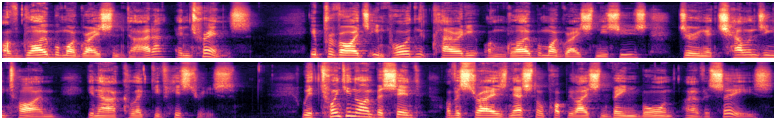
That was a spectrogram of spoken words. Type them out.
of global migration data and trends. It provides important clarity on global migration issues during a challenging time in our collective histories. With 29% of Australia's national population being born overseas,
